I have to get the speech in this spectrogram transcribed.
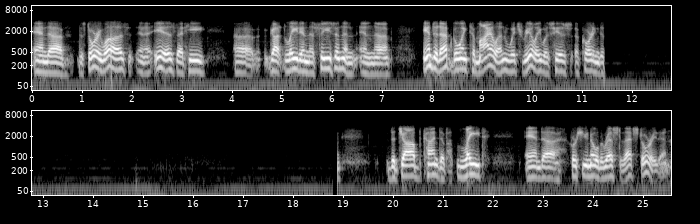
And uh, the story was and is that he uh, got late in the season and and uh, ended up going to Milan, which really was his, according to the job kind of late and uh, of course you know the rest of that story then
